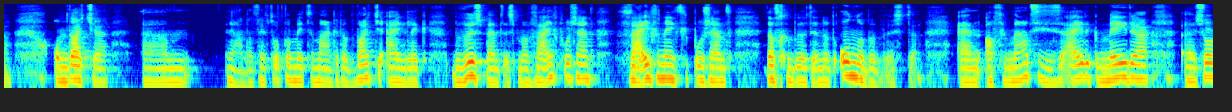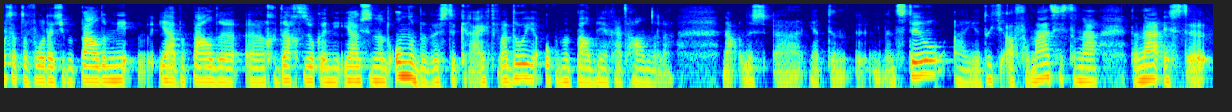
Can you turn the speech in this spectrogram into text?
Omdat je ehm, ja, dat heeft ook wel mee te maken dat wat je eigenlijk bewust bent is maar 5%. 95% dat gebeurt in het onderbewuste. En affirmaties is eigenlijk mede, uh, zorgt dat ervoor dat je bepaalde, ja, bepaalde uh, gedachten ook in, juist in het onderbewuste krijgt. Waardoor je ook op een bepaalde manier gaat handelen. Nou, dus uh, je, hebt een, je, bent stil, uh, je doet je affirmaties daarna. Daarna is de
